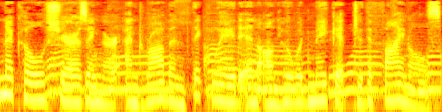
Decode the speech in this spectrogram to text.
Nicole Scherzinger and Robin Thicke weighed in on who would make it to the finals.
